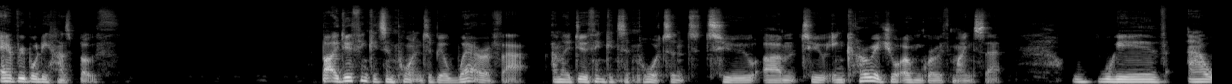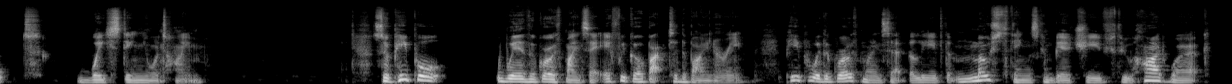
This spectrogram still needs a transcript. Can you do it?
everybody has both. But I do think it's important to be aware of that, and I do think it's important to um, to encourage your own growth mindset without wasting your time. So people with a growth mindset, if we go back to the binary, people with a growth mindset believe that most things can be achieved through hard work,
